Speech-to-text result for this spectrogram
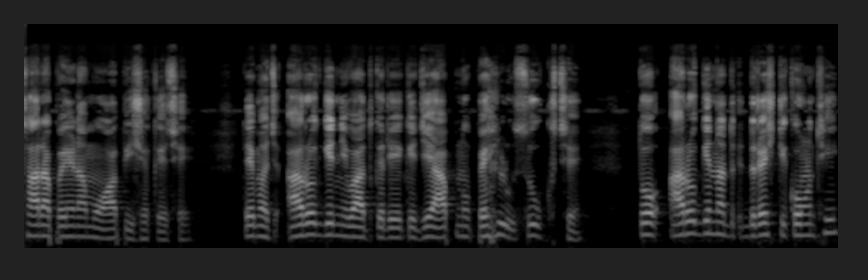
સારા પરિણામો આપી શકે છે. તેમજ આરોગ્યની વાત કરીએ કે જે આપનું પહેલું સુખ છે, તો આરોગ્યના દ્રષ્ટિકોણથી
